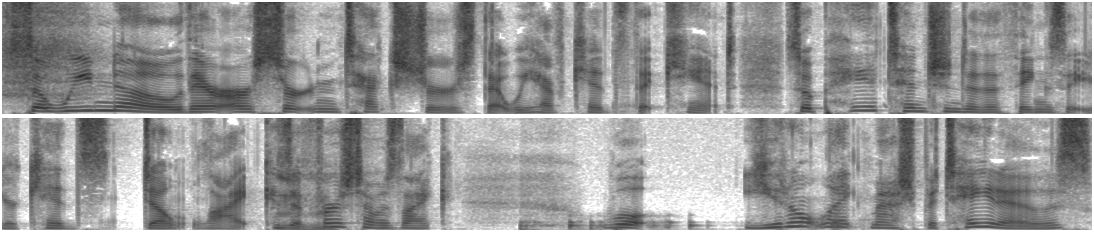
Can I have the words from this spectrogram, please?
So, we know there are certain textures that we have kids that can't. So, pay attention to the things that your kids don't like. Because at mm-hmm. first I was like, well, you don't like mashed potatoes,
